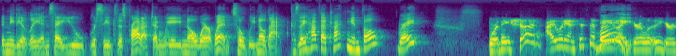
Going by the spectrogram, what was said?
immediately and say you received this product and we know where it went so we know that because they have that tracking info right or they should i would anticipate right. like your your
